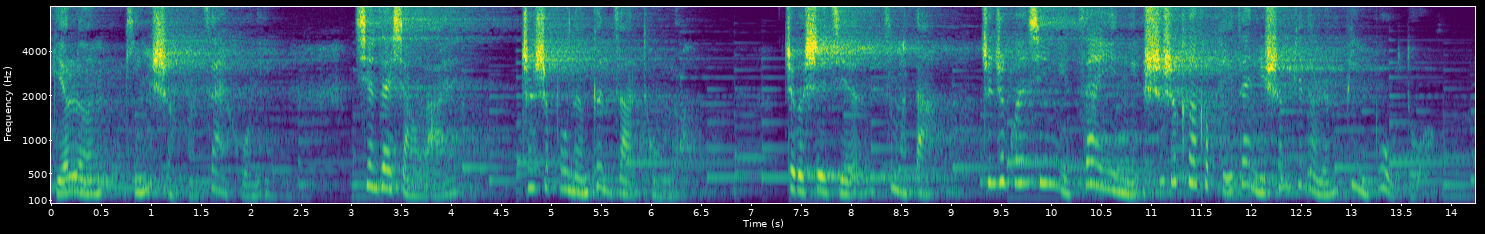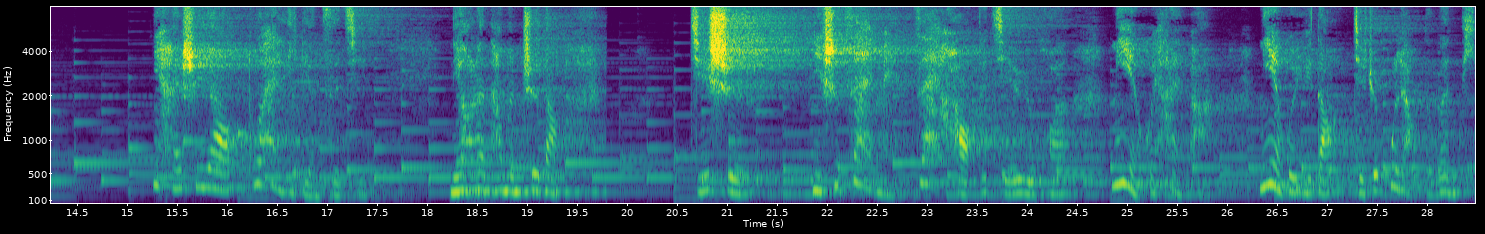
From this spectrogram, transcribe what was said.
别人凭什么在乎你？”现在想来，真是不能更赞同了。这个世界这么大。真正关心你、在意你、时时刻刻陪在你身边的人并不多，你还是要多爱一点自己。你要让他们知道，即使你是再美再好的解语花，你也会害怕，你也会遇到解决不了的问题，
